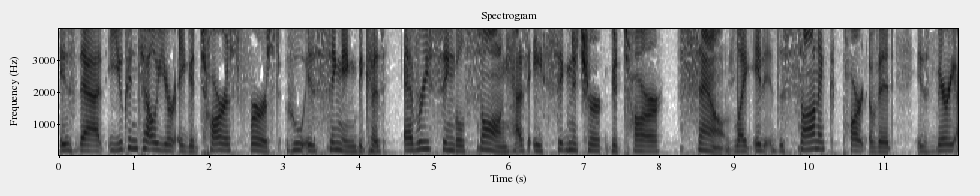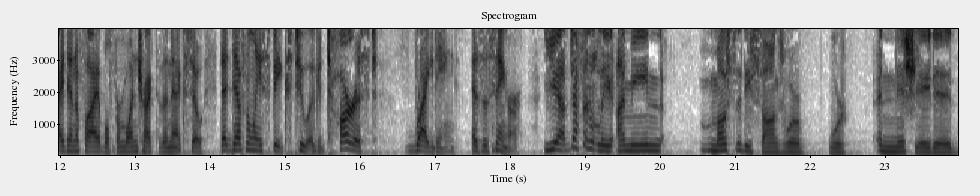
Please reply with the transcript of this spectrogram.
is that you can tell you're a guitarist first who is singing because every single song has a signature guitar sound. Like it, the sonic part of it is very identifiable from one track to the next. So that definitely speaks to a guitarist writing as a singer. Yeah, definitely. I mean, most of these songs were were initiated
